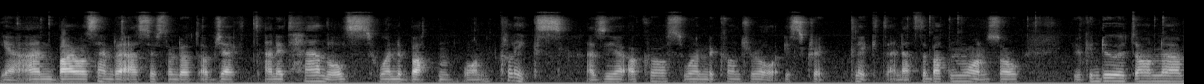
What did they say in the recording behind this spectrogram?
Yeah and ByVal sender as system.object and it handles when the button one clicks as yeah of course when the control is clicked and that's the button one so you can do it on uh,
